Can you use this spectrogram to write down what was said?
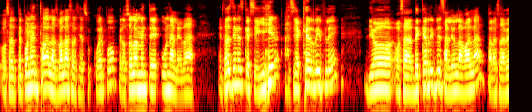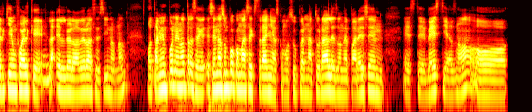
o sea, te ponen todas las balas hacia su cuerpo, pero solamente una le da. Entonces tienes que seguir hacia qué rifle dio, o sea, de qué rifle salió la bala para saber quién fue el que el, verdadero asesino, ¿no? O también ponen otras e, escenas un poco más extrañas, como supernaturales, donde aparecen este, bestias, ¿no? O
